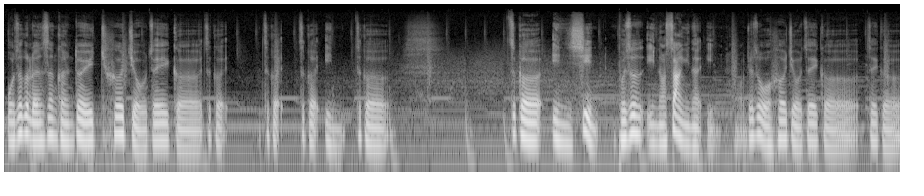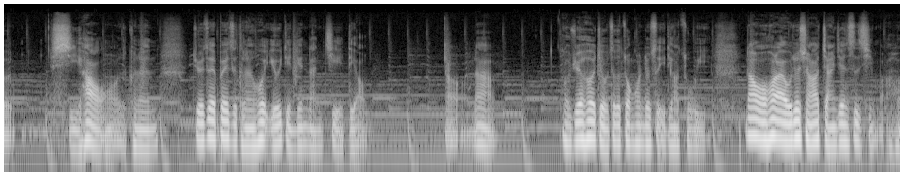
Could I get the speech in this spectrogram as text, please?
我这个人生可能对于喝酒这个这个这个这个瘾这个这个瘾性不是瘾哦上瘾的瘾哦，就是我喝酒这个这个喜好哦，可能觉得这辈子可能会有一点点难戒掉哦。那我觉得喝酒这个状况就是一定要注意。那我后来我就想要讲一件事情嘛，哈，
